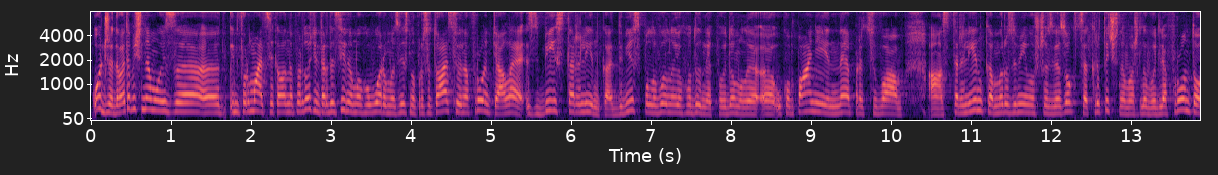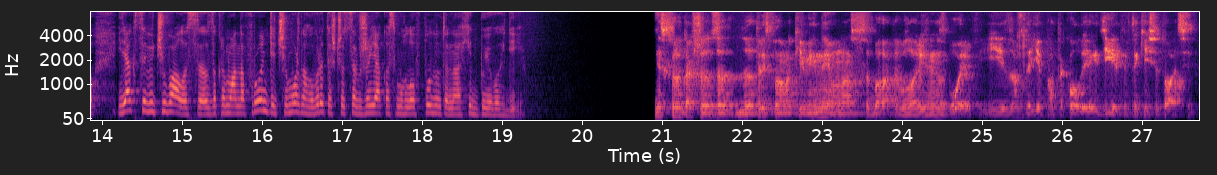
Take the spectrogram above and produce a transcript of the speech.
Отже, давайте почнемо із е, інформації, яка напередодні. Традиційно ми говоримо, звісно, про ситуацію на фронті, але збій Старлінка дві з половиною години, як повідомили е, у компанії, не працював Старлінка. Ми розуміємо, що зв'язок це критично важливо для фронту. Як це відчувалося, зокрема на фронті? Чи можна говорити, що це вже якось могло вплинути на хід бойових дій? Я скажу так, що за, за 3,5 роки війни у нас багато було різних збоїв, і завжди є протоколи, як діяти в такій ситуації.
